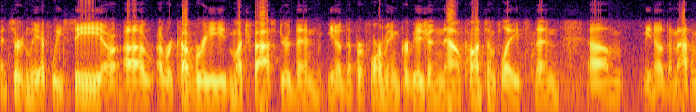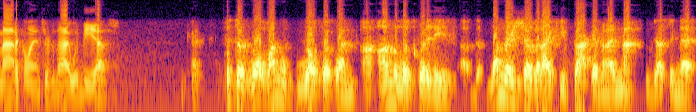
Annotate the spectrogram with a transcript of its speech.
and certainly if we see a, a, a recovery much faster than you know the performing provision now contemplates, then um, you know the mathematical answer to that would be yes. Okay. Just a, one real quick one. On the liquidities, uh, one ratio that I keep track of, and I'm not suggesting that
